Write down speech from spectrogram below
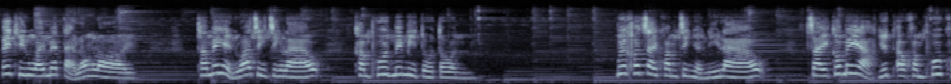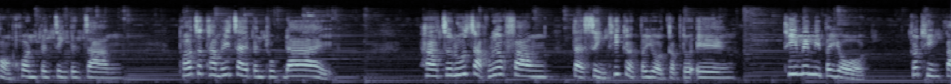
ไม่ทิ้งไว้แม้แต่ล่องรอยทำให้เห็นว่าจริง ๆ แล้วคำพูดไม่มีตัวตน เมื่อเข้าใจความจริงอย่างนี้แล้ว ใจก็ไม่อยากยึดเอาคำพูดของคนเป็นจริงเป็นจัง เพราะจะทำให้ใจเป็นทุกข์ได้ หากจะรู้จักเลือกฟังแต่สิ่งที่เกิดประโยชน์กับตัวเอง ที่ไม่มีประโยชน์ ก็ทิ้งไป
